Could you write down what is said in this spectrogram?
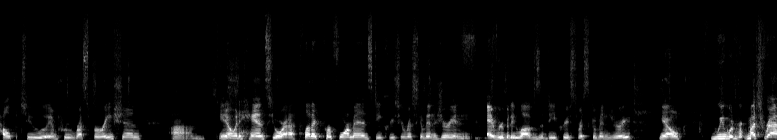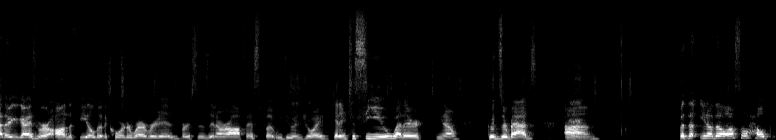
help to improve respiration um, you know, enhance your athletic performance, decrease your risk of injury, and everybody loves a decreased risk of injury. You know, we would much rather you guys were on the field or the court or wherever it is versus in our office, but we do enjoy getting to see you, whether you know, goods or bads. Um, but the, you know, they'll also help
